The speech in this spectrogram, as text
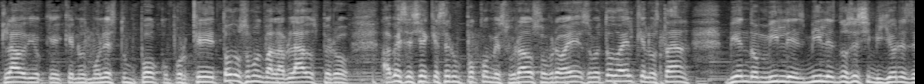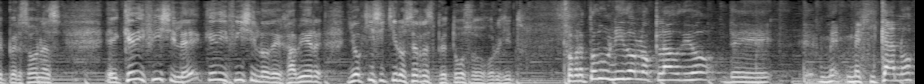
Claudio que, nos molesta un poco, porque todos somos mal hablados, pero a veces sí hay que ser un poco mesurados sobre, él, sobre todo a él que lo están viendo miles, miles, no sé si millones de personas. Eh, qué difícil, ¿eh? Qué difícil lo de Javier. Yo aquí sí quiero ser respetuoso, Jorgito. Sobre todo un ídolo, Claudio, de eh, me- mexicano,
